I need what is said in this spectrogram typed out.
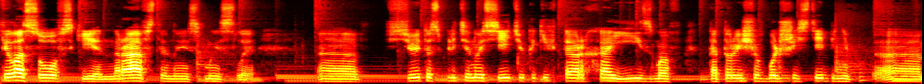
философские, нравственные смыслы. Э, Все это сплетено сетью каких-то архаизмов, которые еще в большей степени э,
